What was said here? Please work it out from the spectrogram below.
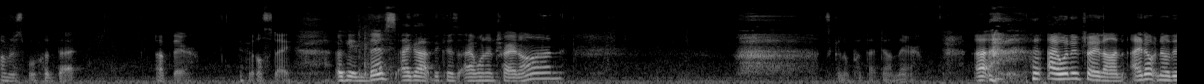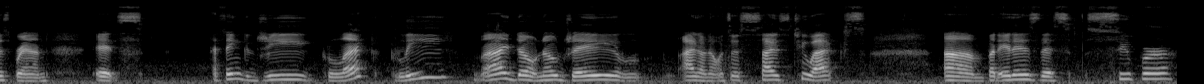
I'm just gonna put that up there if it'll stay. Okay, this I got because I want to try it on. It's gonna put that down there. Uh, I want to try it on. I don't know this brand. It's, I think G Gleck, Glee. I don't know J. I don't know. It's a size 2X. Um, but it is this super,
